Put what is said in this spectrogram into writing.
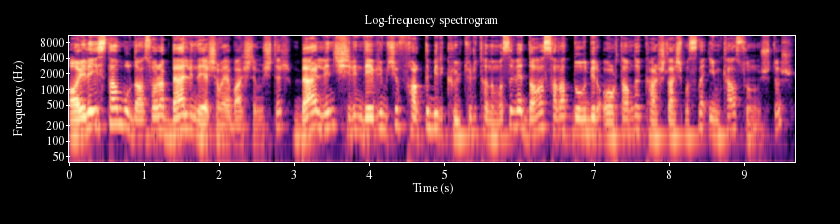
Aile İstanbul'dan sonra Berlin'de yaşamaya başlamıştır. Berlin, Şirin Devrim için farklı bir kültürü tanıması ve daha sanat dolu bir ortamda karşılaşmasına imkan sunmuştur.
